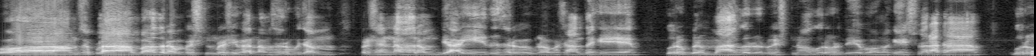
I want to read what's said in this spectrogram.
ஓம் சுக்லாம் பரதரம் விஷ்ணு ரிஷிவர்ணம் சர்புஜம் பிரசன்னவதனம் தியாயேது சர்வ விக்னோபசாந்தகே குரு பிரம்மா குரு விஷ்ணு குருர் தேவோ மகேஸ்வரக குரு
